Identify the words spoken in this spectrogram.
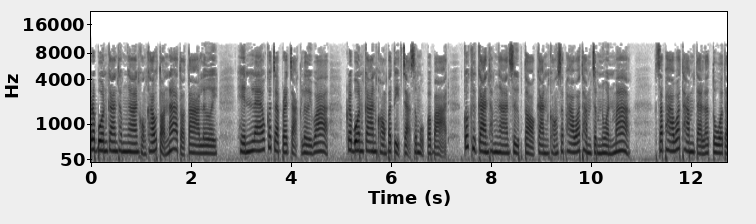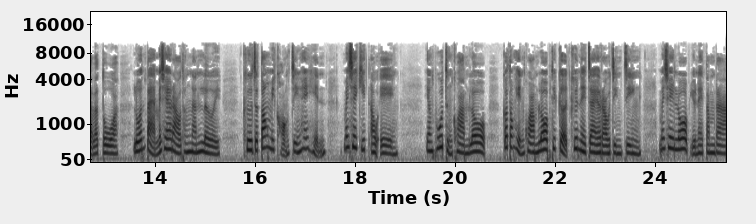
กระบวนการทำงานของเขาต่อหน้าต่อตาเลย เห็นแล้วก็จะประจักษ์เลยว่า กระบวนการของปฏิจจสมุปบาท ก็คือการทำงานสืบต่อกันของสภาวธรรมจำนวนมาก สภาวธรรมแต่ละตัวแต่ละตัว ล้วนแต่ไม่ใช่เราทั้งนั้นเลย คือจะต้องมีของจริงให้เห็น ไม่ใช่คิดเอาเอง ยังพูดถึงความโลภก็ต้องเห็นความโลภที่เกิดขึ้นในใจเราจริง ๆ ไม่ใช่โลภอยู่ในตำรา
